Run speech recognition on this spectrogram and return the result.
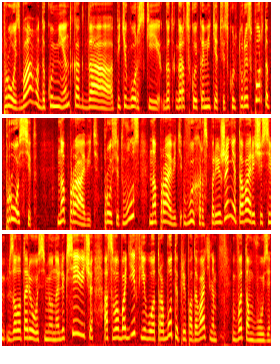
просьба, документ, когда Пятигорский городской комитет физкультуры и спорта просит направить, просит ВУЗ направить в их распоряжение товарища Сем... Золотарева Семена Алексеевича, освободив его от работы преподавателем в этом ВУЗе.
